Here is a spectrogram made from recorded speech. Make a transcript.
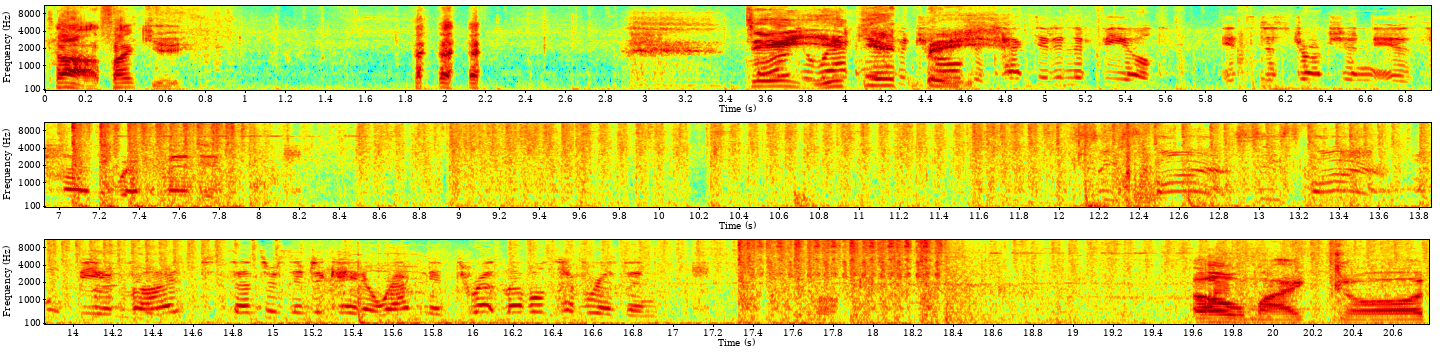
Ta, thank you. Do Large you arachnid get patrol me? detected in the field. Its destruction is highly recommended. Cease fire. Cease fire. I'm a Be advised, sensors indicate arachnid threat levels have risen. Oh my god.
